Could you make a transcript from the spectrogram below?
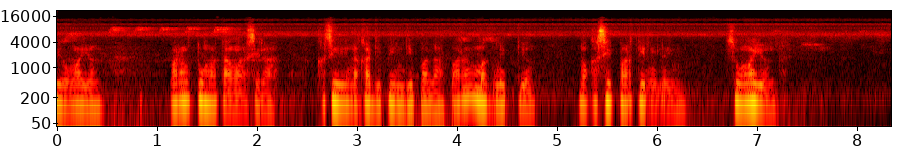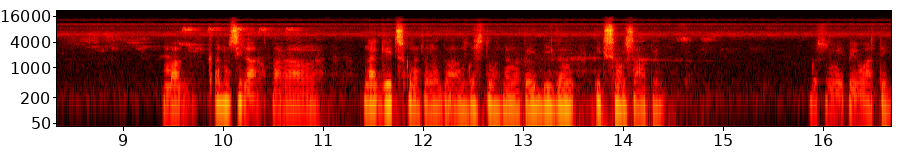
Pero ngayon, parang tumatanga sila. Kasi nakadipindi pala, parang magnet yun. No, kasi parte nila yun. So ngayon, mag ano sila, parang nagets ko na talaga ang gusto ng kaibigang Ixor sa atin. Gusto niya ipiwatig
